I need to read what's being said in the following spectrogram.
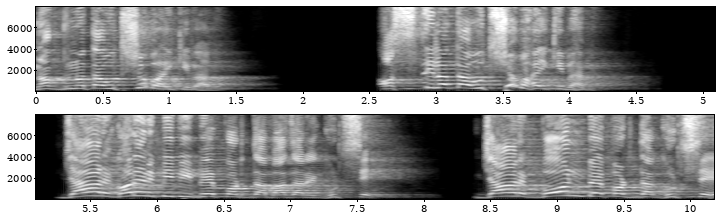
নগ্নতা উৎসব হয় কীভাবে? অশ্লীলতা উৎসব হয় কীভাবে? যার ঘরের বিবি বেপর্দা বাজারে ঘুরছে, যার বোন বেপর্দা ঘুরছে,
